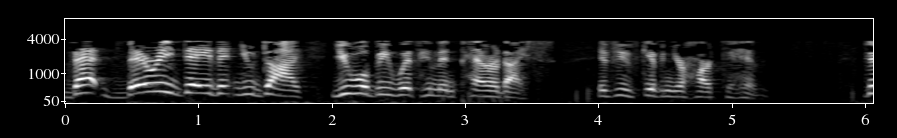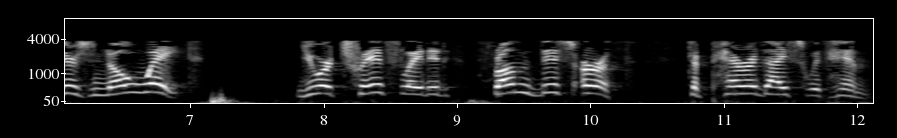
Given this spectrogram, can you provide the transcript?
That very day that you die, you will be with him in paradise if you've given your heart to him. There's no wait. You are translated from this earth to paradise with Him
